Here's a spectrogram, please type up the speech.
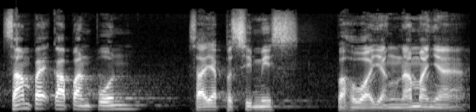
sampai kapan pun saya pesimis bahwa yang namanya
